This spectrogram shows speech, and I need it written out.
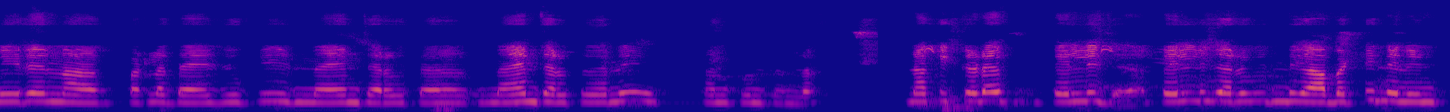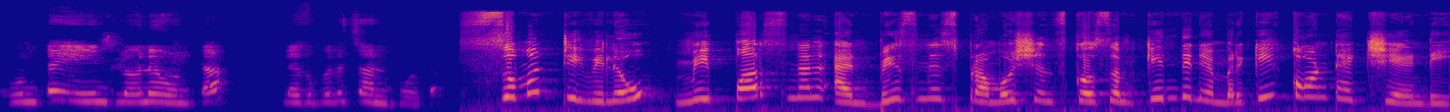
మీరే నా పట్ల దయ చూపి న్యాయం జరుగుతారు న్యాయం జరుగుతుందని అనుకుంటున్నా. నాకు ఇక్కడ పెళ్ళి పెళ్ళి జరిగింది కాబట్టి నేను ఉంటే ఈ ఇంట్లోనే ఉంటా లేకపోతే చనిపోతా. సుమన్ టీవీలో మీ పర్సనల్ అండ్ బిజినెస్ ప్రమోషన్స్ కోసం కింది నెంబర్కి కాంటాక్ట్ చేయండి.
